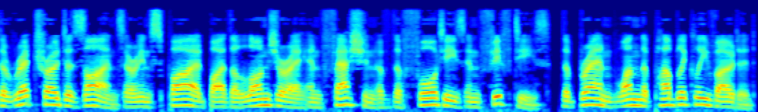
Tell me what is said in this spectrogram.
The retro designs are inspired by the lingerie and fashion of the 40s and 50s. The brand won the publicly voted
